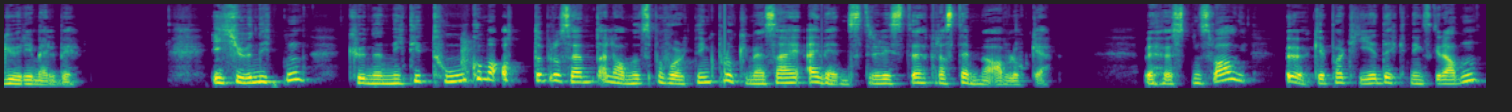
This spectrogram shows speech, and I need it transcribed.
Guri Melby. I 2019 kunne 92,8% av landets befolkning plukke med seg ei venstreliste fra stemmeavlukket. Ved høstens valg øker partiet dekningsgraden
